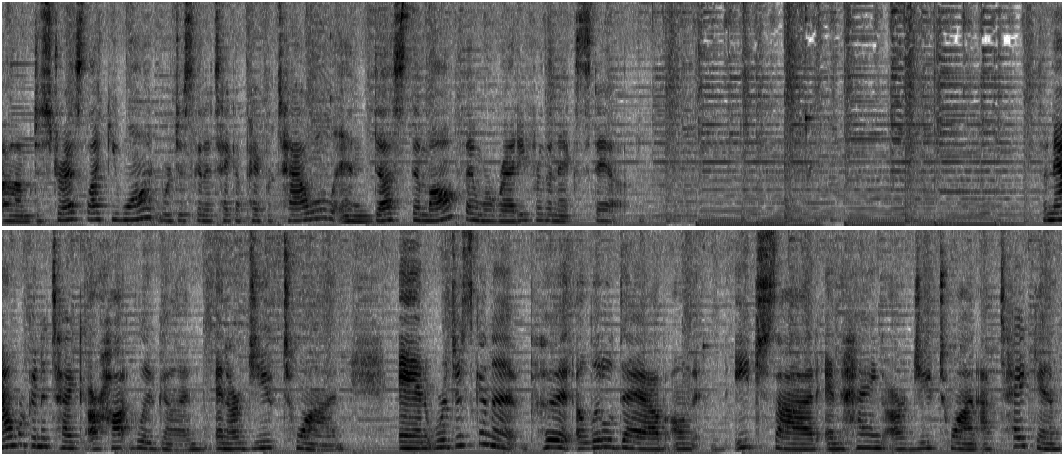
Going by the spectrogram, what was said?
um, distressed like you want, we're just going to take a paper towel and dust them off and we're ready for the next step. So now we're going to take our hot glue gun and our jute twine and we're just going to put a little dab on each side and hang our jute twine. I've taken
